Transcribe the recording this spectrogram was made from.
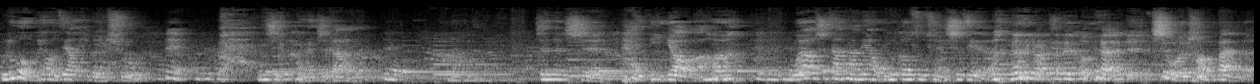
如果没有这样一本书，对，不知道。你是不可能知道的。对。嗯，真的是太低调了哈。对对对。我要是像他那样，我会告诉全世界的，妖精的口袋是我创办的。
